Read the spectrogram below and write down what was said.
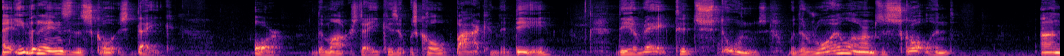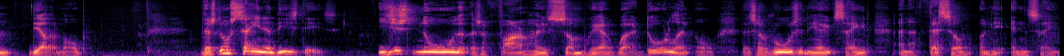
At either ends of the Scots Dyke, or the March Dyke as it was called back in the day, they erected stones with the royal arms of Scotland and the other mob. There's no sign in these days. You just know that there's a farmhouse somewhere with a door lintel that's a rose on the outside and a thistle on the inside.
